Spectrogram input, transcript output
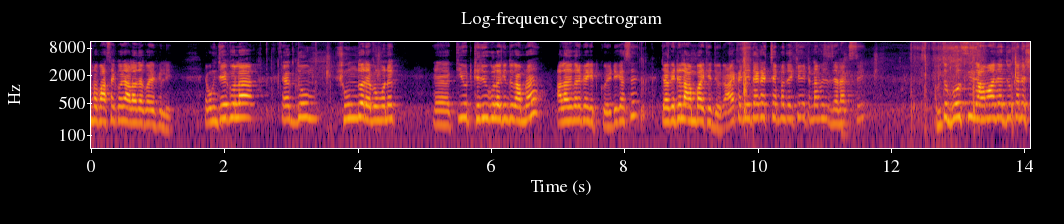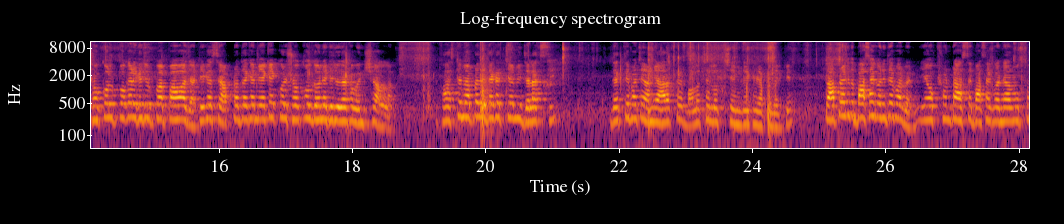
আমরা বাছাই করে আলাদা করে ফেলি। এবং যেগুলা একদম সুন্দর এবং অনেক কিউট খেজুরগুলো কিন্তু আমরা আলাদা করে প্যাকেট করি, ঠিক আছে? যাক, এটা হলো আম্বার খেজুর। আর একটা যদি দেখাচ্ছে আপনাদেরকে এটা নাম হচ্ছে জেলাক্সি। আমি তো বলছি যে আমাদের দোকানে সকল প্রকারের খেজুর পাওয়া যায়, ঠিক আছে? আপনাদেরকে আমি এক এক করে সকল ধরনের খেজুর দেখাবো, ইনশাআল্লাহ। ফার্স্ট টাইম আপনাদের দেখাচ্ছি আমি জেলাক্সি। দেখতে পাচ্ছেন, আমি আর একটা ভালো চাল হচ্ছে আমি দেখে আপনাদেরকে। তো আপনারা কিন্তু বাছাই করে নিতে পারবেন। এই অপশনটা আছে বাছাই করে নেওয়ার মতো।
